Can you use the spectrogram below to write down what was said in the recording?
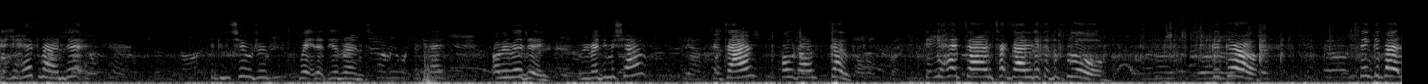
Get your head round it. Think of your children. Waiting at the other end. Okay? Are we ready? Are we ready, Michelle? Yeah. Get down. Hold on. Go. Get your head down, tuck down, and look at the floor. Good girl. Think about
